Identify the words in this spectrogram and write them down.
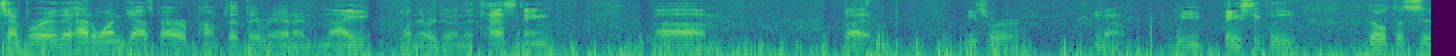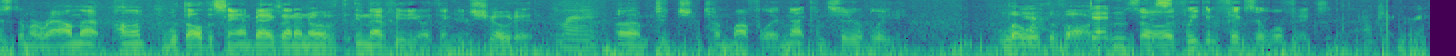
temporary. They had one gas-powered pump that they ran at night when they were doing the testing, um, but these were, you know, we basically built a system around that pump with all the sandbags. I don't know if in that video, I think it showed it Right. um, to, to muffle it, and that considerably lowered Yeah, the volume. deadens So the- if we can fix it, we'll fix it. Okay, great.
